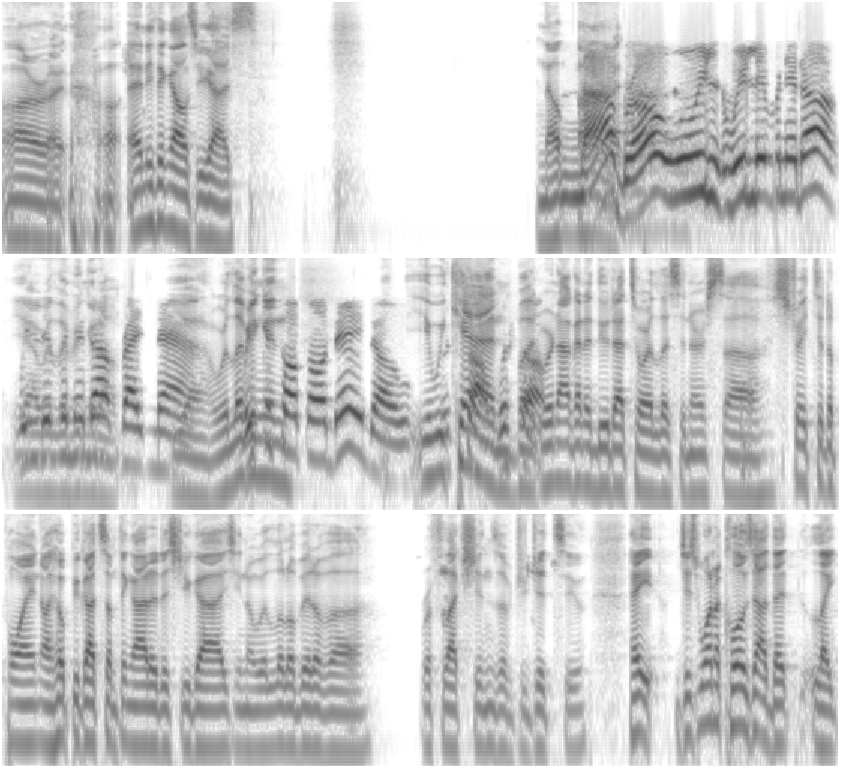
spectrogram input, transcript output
All right. Uh, anything else, you guys? Nope. nah, right. bro, we we living it up. Yeah, we we're living, living it it up, up. right now. Yeah, we're living. we can in. talk all day though. Yeah, we What's can, but up? we're not going to do that to our listeners. Uh, straight to the point. I hope you got something out of this, you guys. You know, a little bit of uh, reflections of jujitsu. Hey, just want to close out that, like,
